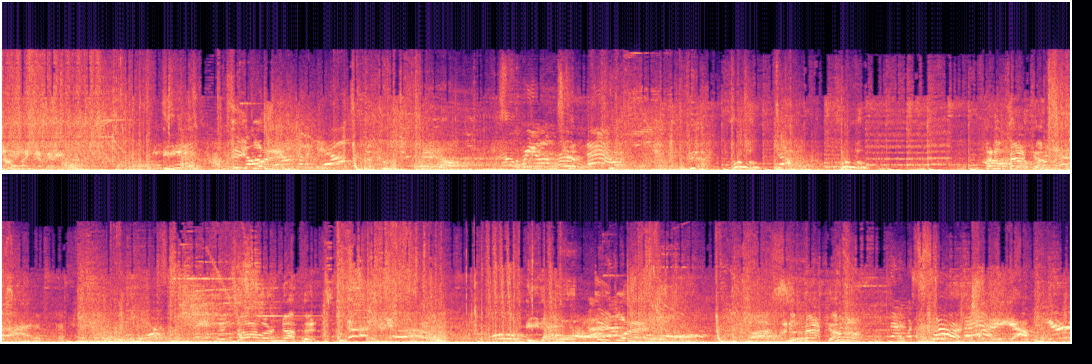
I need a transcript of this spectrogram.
Nothing to me! methods! Eat it! Eat less. Awesome. I need backup! That was so fast! Yeah! You are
